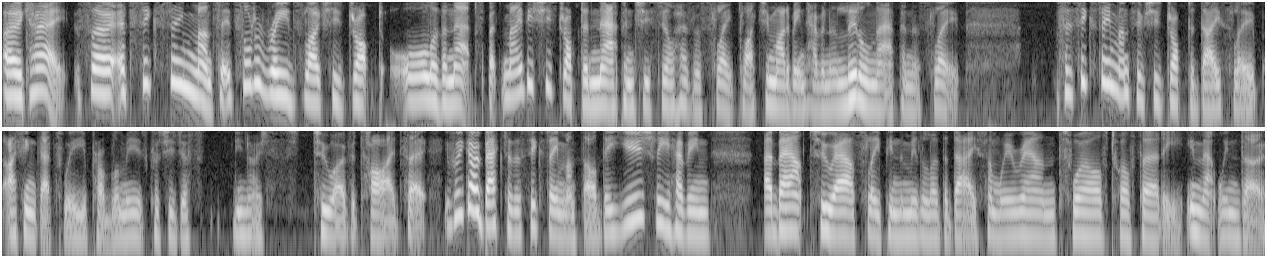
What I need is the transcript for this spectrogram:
Okay, so at 16 months, it sort of reads like she's dropped all of the naps, but maybe she's dropped a nap and she still has a sleep, like she might have been having a little nap and a sleep. For 16 months, if she's dropped a day sleep, I think that's where your problem is because she's just, you know, too overtired. So if we go back to the 16 month old, they're usually having about two hours sleep in the middle of the day, somewhere around 12, 12.30 in that window.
